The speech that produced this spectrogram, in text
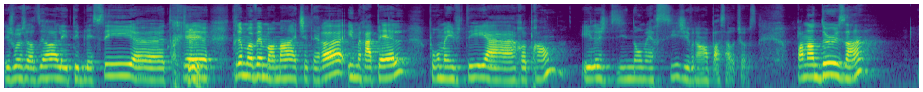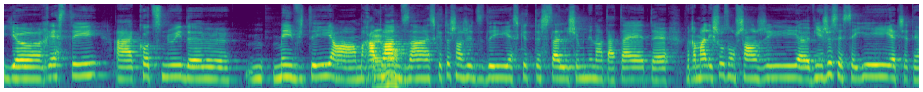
Les joueurs, je leur dis, ah, elle a été blessée, euh, très, très mauvais moment, etc. Il me rappelle pour m'inviter à reprendre. Et là, je dis, non, merci, j'ai vraiment passé à autre chose. Pendant deux ans, il a resté à continuer de m'inviter en me ben rappelant, en me disant Est-ce que tu as changé d'idée? Est-ce que tu as cheminé dans ta tête? Euh, Vraiment, les choses ont changé. viens juste essayer, etc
